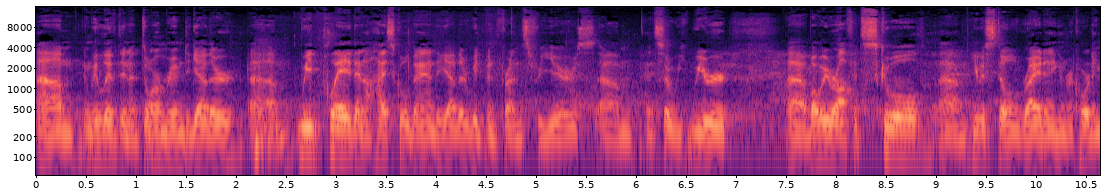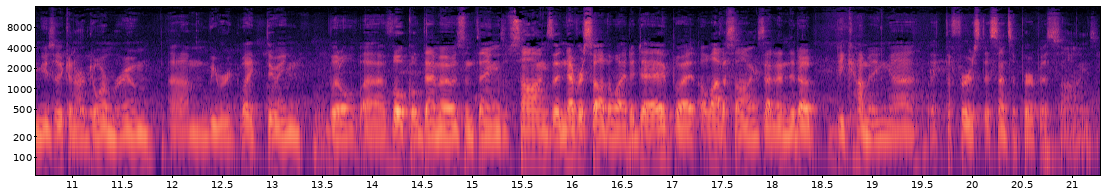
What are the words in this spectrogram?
um, and we lived in a dorm room together. Um, we'd played in a high school band together. We'd been friends for years, um, and so we, we were. Uh, while we were off at school, um, he was still writing and recording music in our dorm room. Um, we were like doing little uh, vocal demos and things of songs that never saw the light of day, but a lot of songs that ended up becoming uh, like the first A Sense of Purpose songs.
